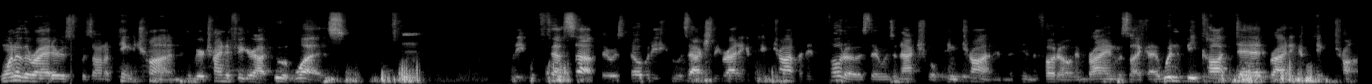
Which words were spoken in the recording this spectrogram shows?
one of the riders was on a pink Tron. We were trying to figure out who it was. Nobody would fess up. There was nobody who was actually riding a pink Tron, but in photos, there was an actual pink Tron in the, in the photo. And Brian was like, I wouldn't be caught dead riding a pink Tron.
